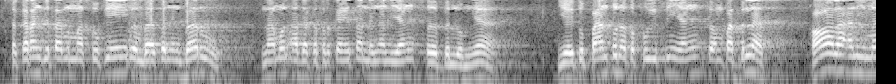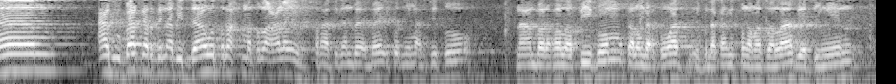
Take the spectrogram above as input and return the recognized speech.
Sekarang kita memasuki pembahasan yang baru, namun ada keterkaitan dengan yang sebelumnya, yaitu pantun atau puisi yang ke-14. Qala al-Imam Abu Bakar bin Abi Dawud rahimatullah alaih. Perhatikan baik-baik ikut nyimak di situ. Nah, barakallahu fikum. Kalau enggak kuat di belakang itu enggak masalah, biar dingin.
